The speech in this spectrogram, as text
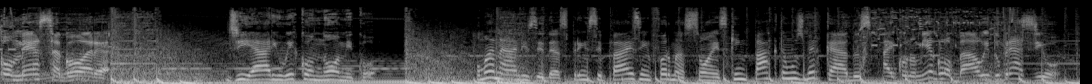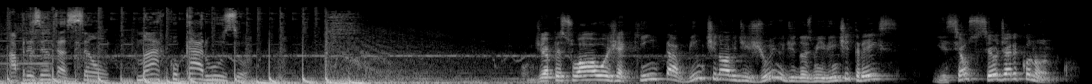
Começa agora. Diário Econômico. Uma análise das principais informações que impactam os mercados, a economia global e do Brasil. Apresentação: Marco Caruso. Bom dia, pessoal. Hoje é quinta, 29 de junho de 2023 e esse é o seu Diário Econômico.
